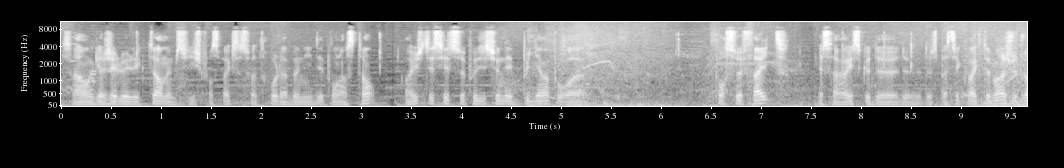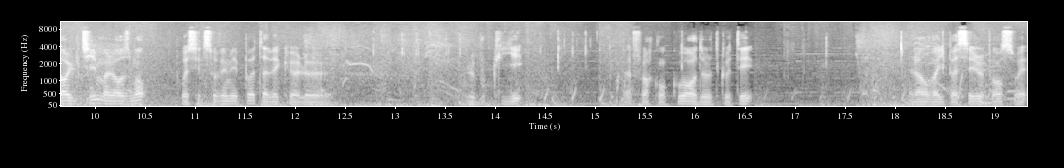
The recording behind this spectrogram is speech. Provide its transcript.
Ça va engager le Elector même si je pense pas que ce soit trop la bonne idée pour l'instant. On va juste essayer de se positionner bien pour, euh, pour ce fight. Et ça risque de, se passer correctement. Je vais devoir ultime malheureusement pour essayer de sauver mes potes avec euh, le, le bouclier. Va falloir qu'on court de l'autre côté. là, on va y passer, je pense, ouais.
